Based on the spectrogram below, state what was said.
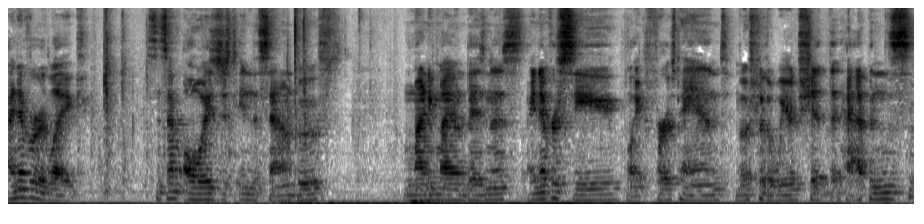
I never like since I'm always just in the sound booth minding my own business. I never see like firsthand most of the weird shit that happens.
